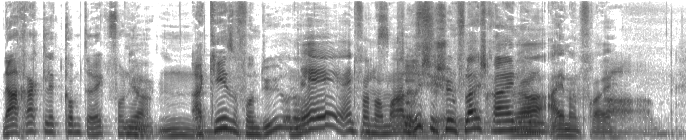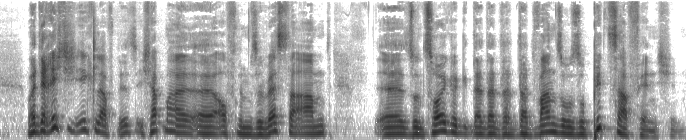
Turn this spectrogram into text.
Nach Raclette kommt direkt Fondue. Ja. Mm. Ah, Käsefondue, oder? Nee, einfach So normales. richtig schön Fleisch rein. Ja, einwandfrei. Weil der richtig ekelhaft ist. Ich habe mal äh, auf einem Silvesterabend äh, so ein Zeug, ge- da, da, da, das waren so, so Pizzafännchen.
